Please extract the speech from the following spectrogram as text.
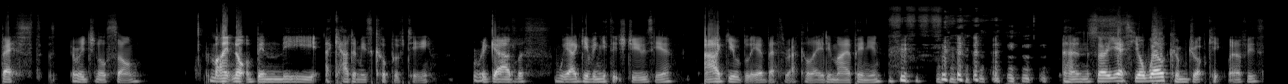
best original song. Might not have been the Academy's cup of tea. Regardless, we are giving it its dues here. Arguably a better accolade, in my opinion. And so, yes, you're welcome, Dropkick Murphys.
